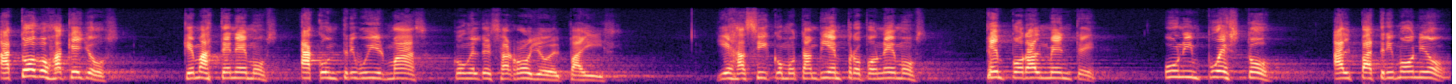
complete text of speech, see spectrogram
a todos aquellos que más tenemos a contribuir más con el desarrollo del país. Y es así como también proponemos temporalmente un impuesto al patrimonio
